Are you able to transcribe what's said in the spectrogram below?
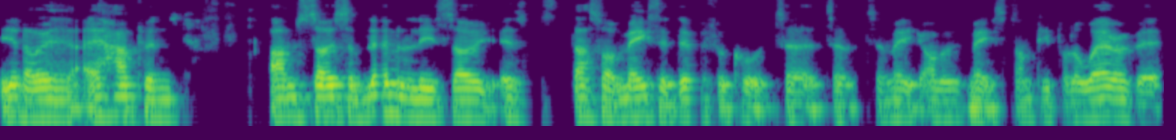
you know it, it happens um so subliminally. So it's that's what makes it difficult to to to make make some people aware of it.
